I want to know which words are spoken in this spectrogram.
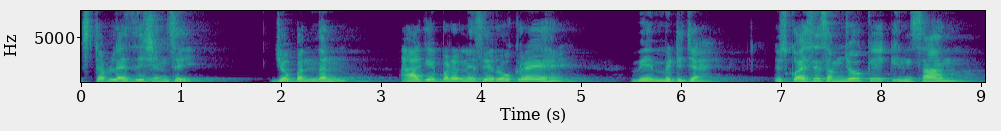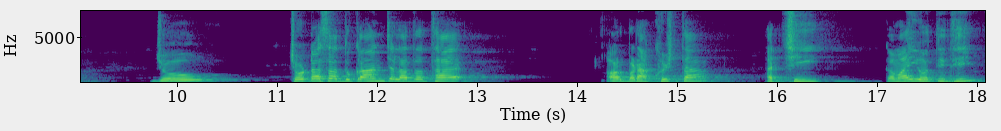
स्टेबलाइजेशन से, जो बंधन आगे बढ़ने से रोक रहे हैं, वे मिट जाएँ। इसको ऐसे समझो कि एक इंसान जो छोटा सा दुकान चलाता था और बड़ा खुश था, अच्छी कमाई होती थी,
